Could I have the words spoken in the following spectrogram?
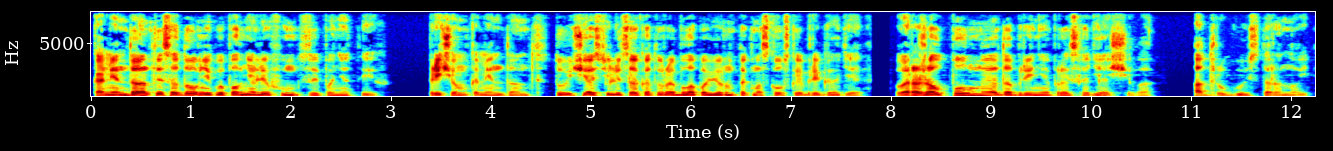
Комендант и садовник выполняли функции понятых. Причем комендант, той частью лица, которая была повернута к московской бригаде, выражал полное одобрение происходящего, а другой стороной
